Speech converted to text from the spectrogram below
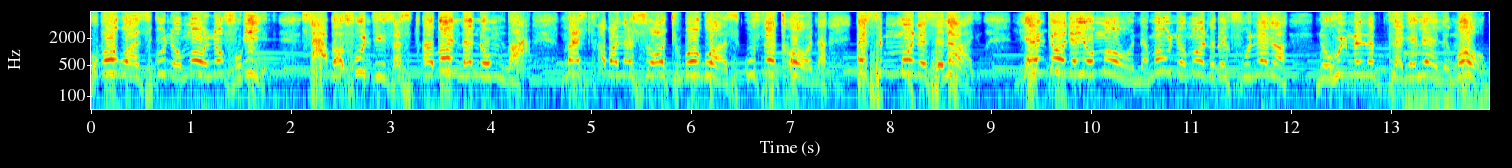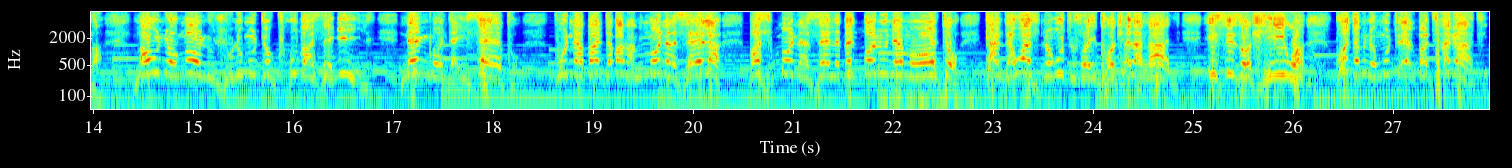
ubokwazi kunomono ovukile. Sabafundisa sixabani nanomba masixabana sodwa ubokwazi usekhona esimmonezelayo lento-ke yomona ma unomona bekufuneka nohulumeni ekubhekelele ngoba ma unomona udlula umuntu okhubazekile nengqondo ayisekho kunabantu abangakumonazela basimonazele bekubona unemoto kanti awazi nokuthi uzoyikhokhela ngani isizodliwa. Kodwa kunomuntu oyakubathakathi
